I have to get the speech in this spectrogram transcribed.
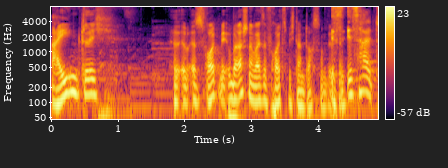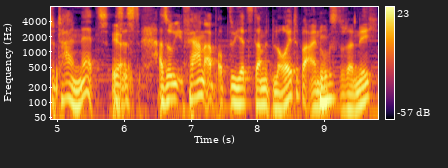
eigentlich, äh, es freut mich, überraschenderweise freut es mich dann doch so ein Es bisschen. ist halt total nett. Es Ja. ist, also fernab, ob du jetzt damit Leute beeindruckst Mhm. oder nicht,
